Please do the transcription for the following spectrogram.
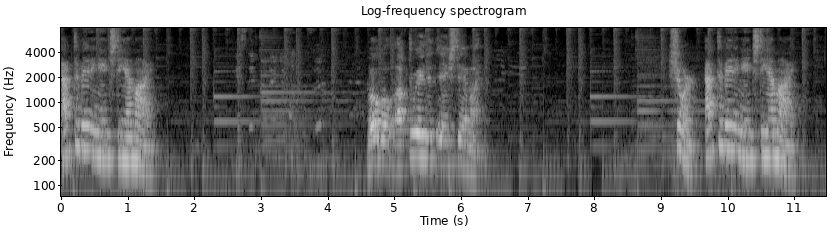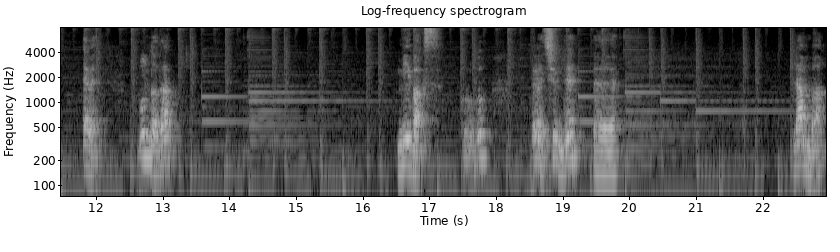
activating HDMI. Google activated HDMI. Sure, activating HDMI. Evet. Bunda da Mi Box kurulu. Evet şimdi e, lamba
